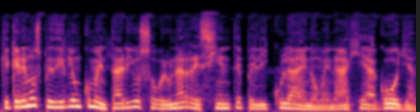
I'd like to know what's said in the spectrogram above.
que queremos pedirle un comentario sobre una reciente película en homenaje a Goya.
